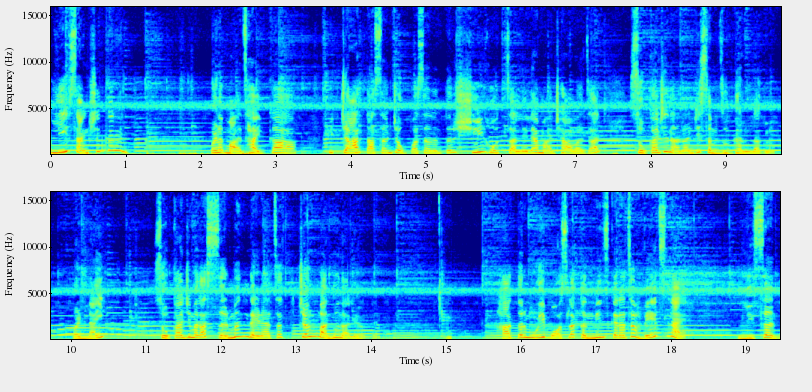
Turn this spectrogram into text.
लीव सँक्शन करेल? पण माझा ऐका मी चार तासांच्या उपासानंतर क्षीण होत चाललेल्या माझ्या आवाजात सोकाजी नानांची समजूत घालू लागलो. पण नाही सोकाजी मला सरमन देण्याचा चंग बांधून आले होते. हा तर मुळी बॉसला कन्व्हिन्स करायचा वेच नाही. लिसन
